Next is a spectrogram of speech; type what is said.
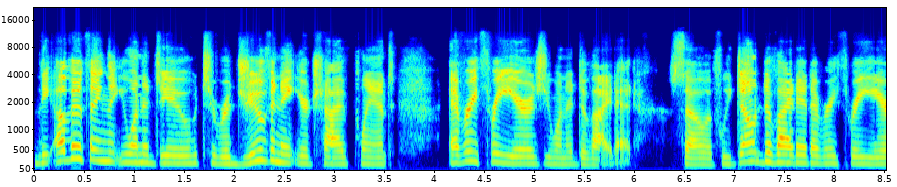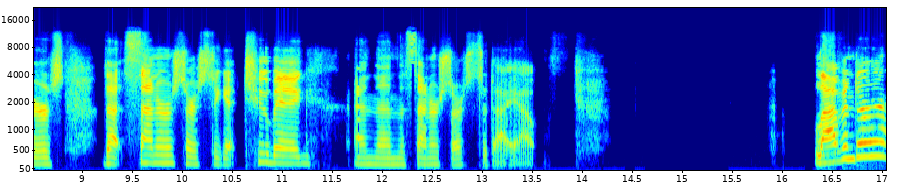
the other thing that you want to do to rejuvenate your chive plant, every three years you want to divide it. So if we don't divide it every three years, that center starts to get too big and then the center starts to die out. Lavender,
